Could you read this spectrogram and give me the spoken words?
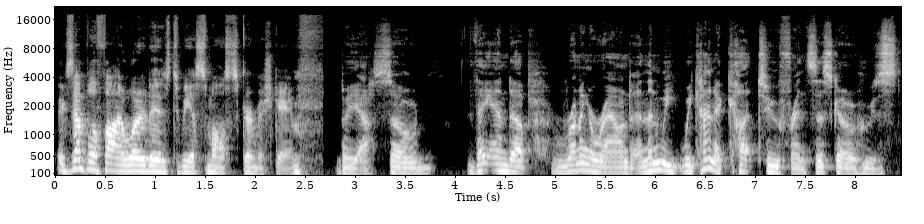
exemplify what it is to be a small skirmish game. But yeah, so they end up running around, and then we we kind of cut to Francisco, who's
